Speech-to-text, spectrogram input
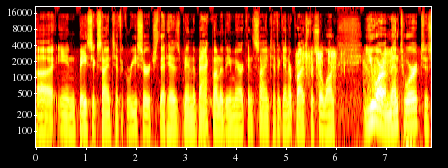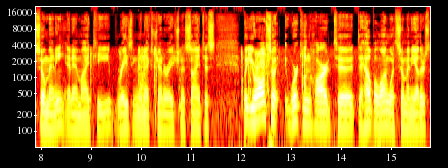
uh, in basic scientific research that has been the backbone of the American scientific enterprise for so long. You are a mentor to so many at MIT, raising the next generation of scientists, but you're also working hard to, to help, along with so many others,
